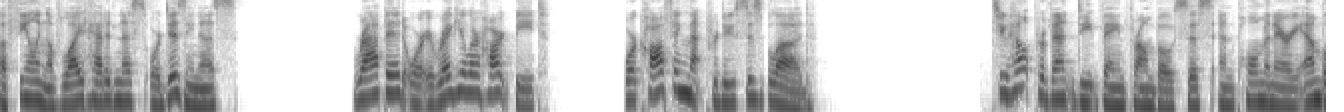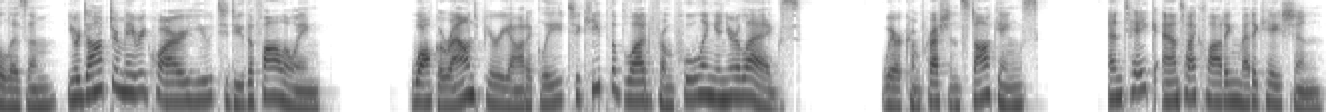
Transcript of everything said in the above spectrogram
a feeling of lightheadedness or dizziness, rapid or irregular heartbeat, or coughing that produces blood. To help prevent deep vein thrombosis and pulmonary embolism, your doctor may require you to do the following walk around periodically to keep the blood from pooling in your legs, wear compression stockings, and take anti clotting medication.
